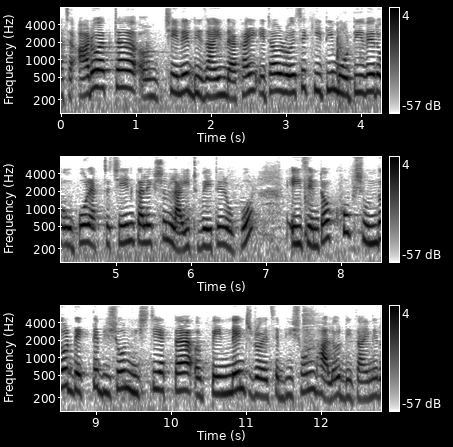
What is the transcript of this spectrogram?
আচ্ছা আরও একটা চেনের ডিজাইন দেখাই। এটাও রয়েছে কিটি মোটিভের ওপর, একটা চেন কালেকশন লাইট ওয়েটের ওপর। এই চেনটাও খুব সুন্দর দেখতে, ভীষণ মিষ্টি একটা পেন্ডেন্ট রয়েছে, ভীষণ ভালো ডিজাইনের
